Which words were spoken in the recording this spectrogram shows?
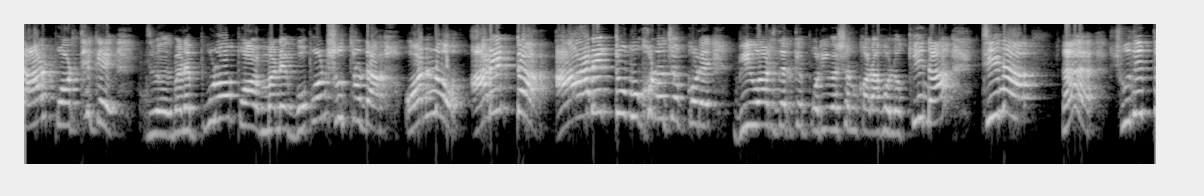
তারপর থেকে মানে পুরো মানে গোপন সূত্রটা অন্য আরেকটা আর একটু মুখরোচক করে ভিউয়ার্সদেরকে পরিবেশন করা হলো। কি না? চীনা হ্যাঁ সুদীপ্ত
